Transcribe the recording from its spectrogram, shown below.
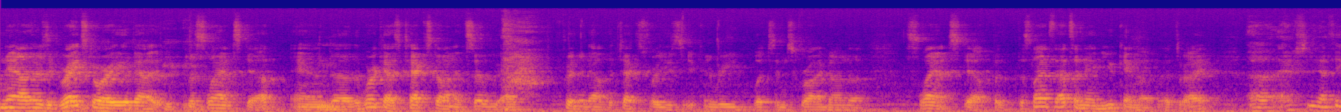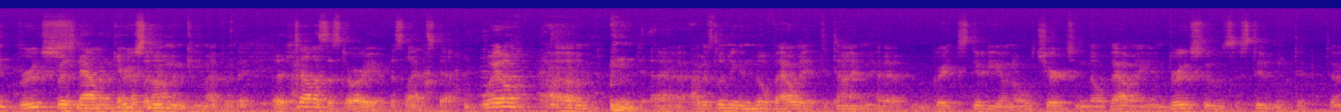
Now, there's a great story about the slant step, and uh, the work has text on it, so I printed out the text for you so you can read what's inscribed on the slant step. But the slant, that's a name you came up with, right? Uh, actually, I think Bruce. Bruce Nauman came Bruce up with it? Nauman came up with it. Uh, Tell us the story of the slant step. Well, um, uh, I was living in Mill Valley at the time, had a great studio, an old church in Mill Valley, and Bruce, who was a student, at, uh,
